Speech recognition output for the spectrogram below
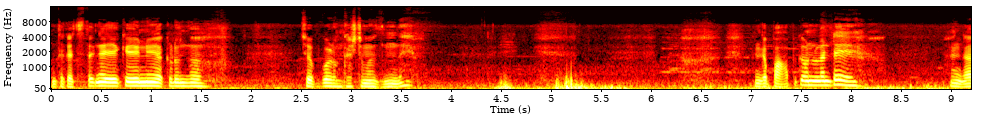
అంత ఖచ్చితంగా ఏకేఎన్యూ ఎక్కడుందో చెప్పుకోవడం కష్టమవుతుంది. ఇంకా పాపి కొండలు అంటే ఇంకా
